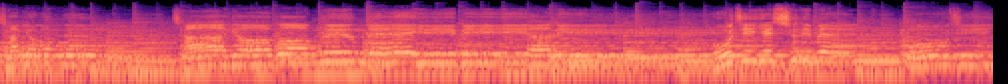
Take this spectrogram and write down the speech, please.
자격 없는 자격 없는 내 힘이 아닌. 오직 예수님의 오직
